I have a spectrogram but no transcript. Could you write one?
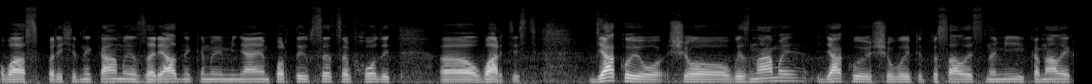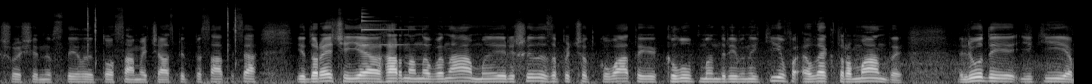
вас перехідниками, зарядниками, міняємо порти, все це входить е, у вартість. Дякую, що ви з нами. Дякую, що ви підписались на мій канал. Якщо ще не встигли, то саме час підписатися. І до речі, є гарна новина. Ми вирішили започаткувати клуб мандрівників електроманди. Люди, які е,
